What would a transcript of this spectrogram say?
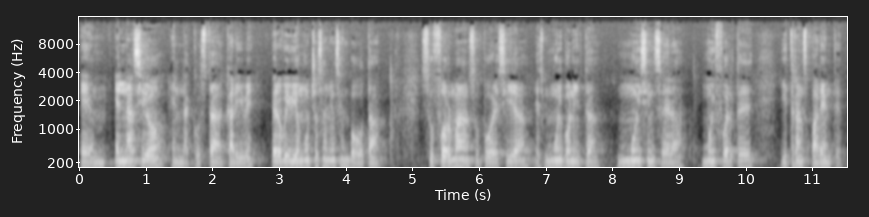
Em, él nació en la costa caribe, pero vivió muchos años en Bogotá. Su forma, su poesía es muy bonita, muy sincera, muy fuerte y transparente.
